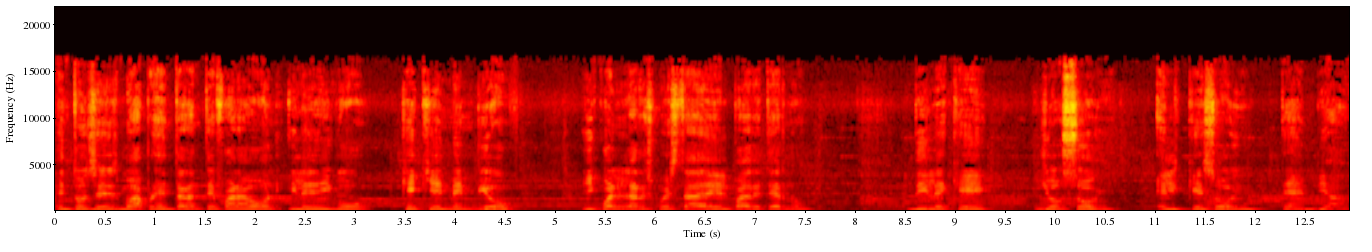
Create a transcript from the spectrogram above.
Entonces me voy a presentar ante faraón y le digo que quién me envió. ¿Y cuál es la respuesta del Padre Eterno? Dile que yo soy, el que soy, te ha enviado.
